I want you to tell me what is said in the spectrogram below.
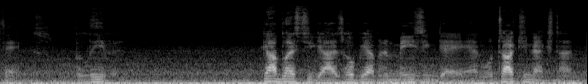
things. Believe it. God bless you guys. Hope you have an amazing day, and we'll talk to you next time.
